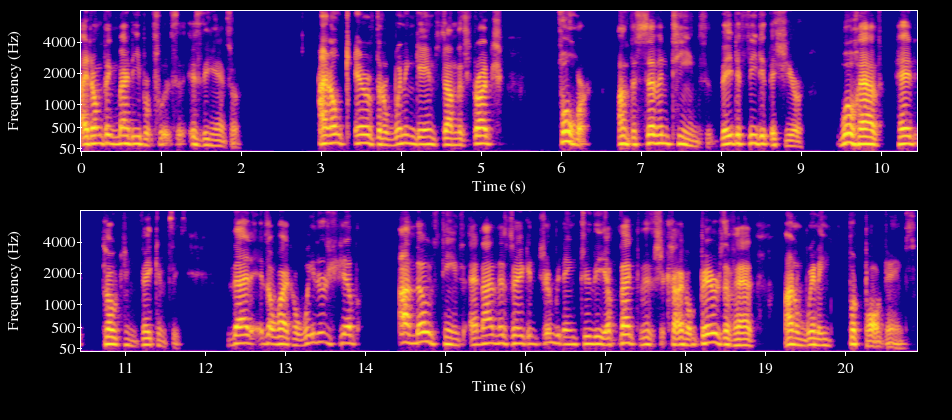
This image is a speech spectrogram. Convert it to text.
I don't think Matt Eberflus is the answer. I don't care if they're winning games down the stretch. Four of the seven teams they defeated this year will have head coaching vacancies. That is a lack of leadership on those teams and not necessarily contributing to the effect that the Chicago Bears have had on winning football games.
